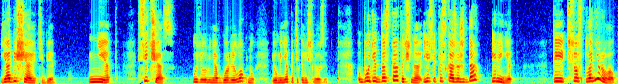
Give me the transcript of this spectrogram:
Я обещаю тебе». «Нет, сейчас». Узел у меня в горле лопнул, и у меня потекли слезы. «Будет достаточно, если ты скажешь «да» или «нет». Ты все спланировал?»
